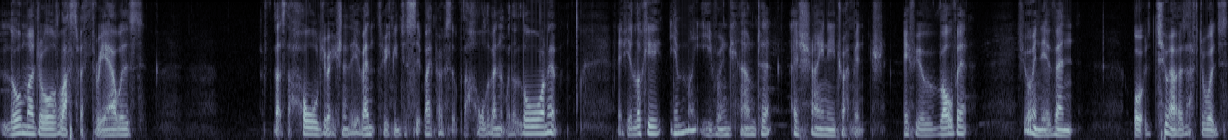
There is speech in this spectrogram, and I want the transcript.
Lure modules last for 3 hours that's the whole duration of the event, so you can just sit by Pokestop for the whole event with a lure on it. And if you're lucky, you might even encounter a shiny Trapinch. If you evolve it during the event, or two hours afterwards,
